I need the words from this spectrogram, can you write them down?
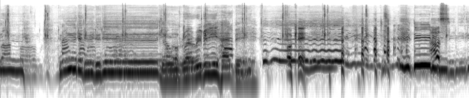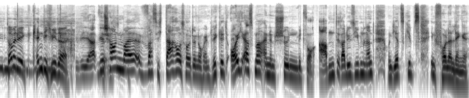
Don't worry, be happy. Okay. Aus. Dominik, kenn dich wieder. Ja, wir schauen mal, was sich daraus heute noch entwickelt. Euch erstmal einen schönen Mittwochabend, Radio Siebenland. Und jetzt gibt's in voller Länge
